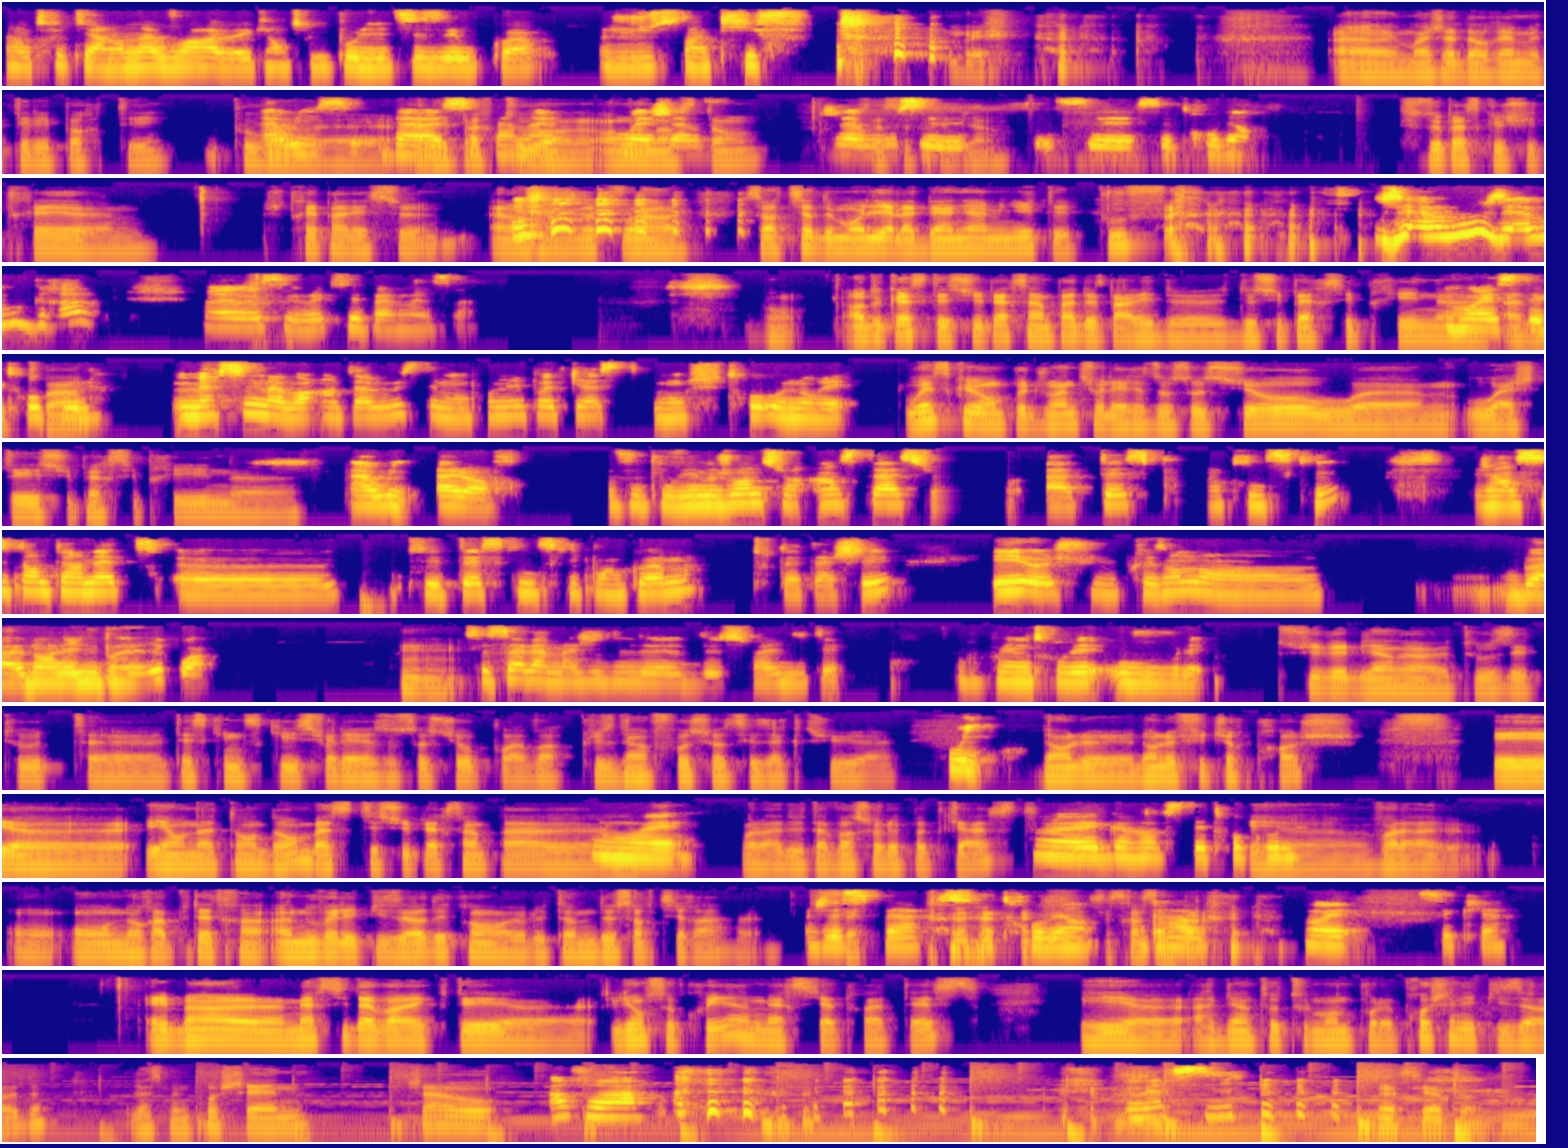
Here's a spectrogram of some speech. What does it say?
un truc qui a rien à voir avec un truc politisé ou quoi. Juste un kiff. Ah moi, j'adorais me téléporter, pouvoir ah oui, euh, bah, aller partout en, en un instant. J'avoue, c'est trop bien. Surtout parce que je suis très euh, je suis très paresseux. Alors, je vais pouvoir sortir de mon lit à la dernière minute et pouf. j'avoue, j'avoue, grave. Ouais, ouais, c'est vrai que c'est pas mal ça. Bon, en tout cas, c'était super sympa de parler de, de Super Cyprine. Euh, ouais, c'était trop cool. Merci de m'avoir interviewé. C'était mon premier podcast, donc je suis trop honorée. Où est-ce qu'on peut te joindre sur les réseaux sociaux ou, euh, ou acheter Super Cyprine Ah oui, alors, vous pouvez me joindre sur Insta sur à tess.kinski. J'ai un site internet euh, qui est tesskinski.com, tout attaché. Et euh, je suis présente dans, bah, dans les librairies, quoi. Hmm. C'est ça la magie de, de, se faire éditer. Vous pouvez me trouver où vous voulez. Suivez bien euh, tous et toutes Teskinski sur les réseaux sociaux pour avoir plus d'infos sur ses actus oui. dans, le, dans le futur proche. Et, et en attendant, bah, c'était super sympa ouais voilà, de t'avoir sur le podcast. Ouais, grave, c'était trop cool. Euh, voilà, on, aura peut-être un, nouvel épisode quand euh, le tome 2 sortira. Euh, J'espère, c'est trop bien. Ce sera grave. Ouais, c'est clair. Eh ben, merci d'avoir écouté Lyon So Queer. Merci à toi, Tess. Et à bientôt tout le monde pour le prochain épisode, la semaine prochaine. Ciao. Au revoir. merci. Merci à toi.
